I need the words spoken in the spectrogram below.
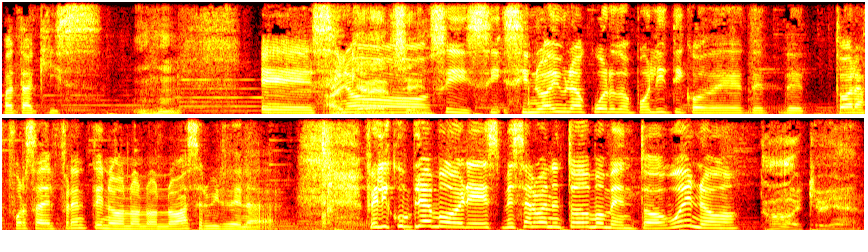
Batakis. Eh, si Hay que no, ver, sí, si, si no hay un acuerdo político de, de, de todas las fuerzas del frente, no, no, no, no va a servir de nada. Feliz cumpleamores, me salvan en todo momento. Bueno, Ay, qué bien.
